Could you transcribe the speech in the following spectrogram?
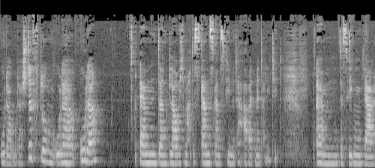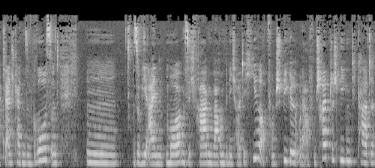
oder, oder Stiftung oder, Ja. oder ähm, dann glaube ich, macht es ganz, ganz viel mit der Arbeitmentalität. Ähm, deswegen, ja, Kleinigkeiten sind groß und mh, so wie ein morgens sich fragen, warum bin ich heute hier, ob vom Spiegel oder auf dem Schreibtisch liegend die Karte.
